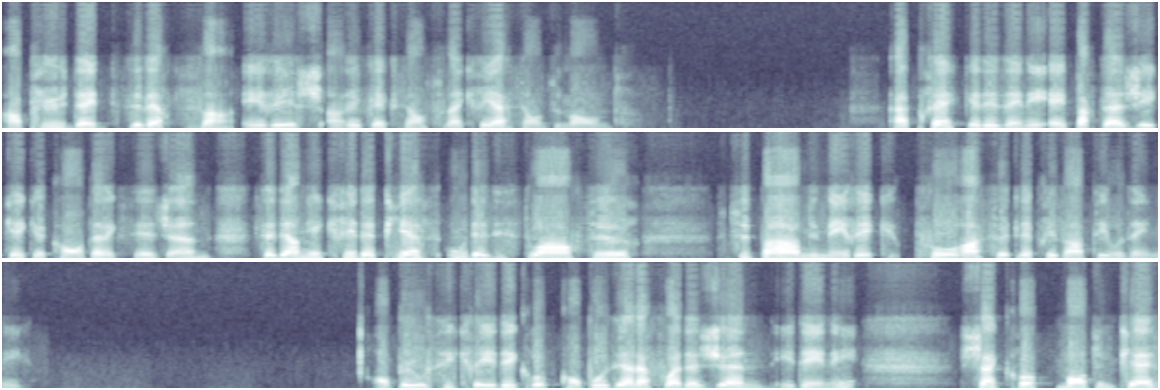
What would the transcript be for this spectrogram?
en plus d'être divertissants et riches en réflexion sur la création du monde. Après que les aînés aient partagé quelques contes avec ces jeunes, ces derniers créent des pièces ou des histoires sur support numérique pour ensuite les présenter aux aînés. On peut aussi créer des groupes composés à la fois de jeunes et d'aînés. Chaque groupe monte une pièce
